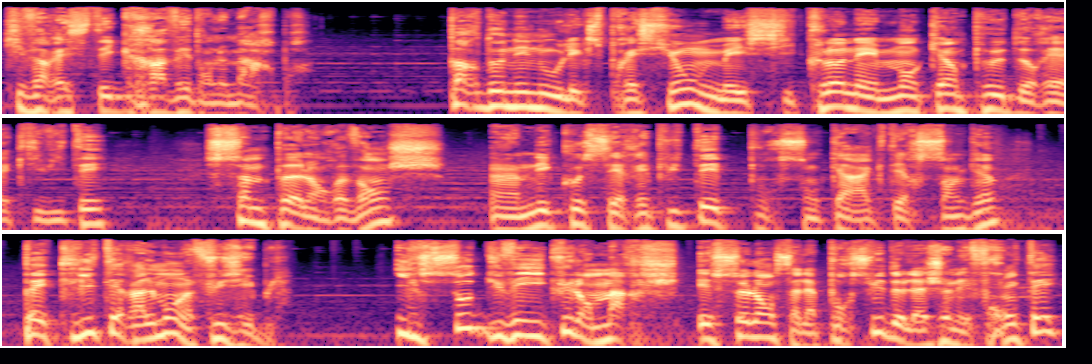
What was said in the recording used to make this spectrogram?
qui va rester gravée dans le marbre. Pardonnez-nous l'expression, mais si Cloney manque un peu de réactivité, Semple en revanche, un Écossais réputé pour son caractère sanguin, pète littéralement un fusible. Il saute du véhicule en marche et se lance à la poursuite de la jeune effrontée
